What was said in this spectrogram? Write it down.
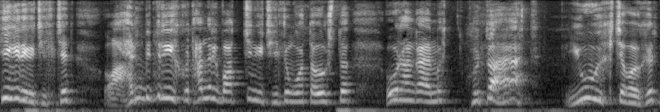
хийгээрэй гэж хэлчихэд харин бид нар хийхгүй та нарыг бодож гин гэж хэлэнгуутаа өөрөөсөө өөр хангаа амьд хөдөө агаат юу их гэж байгаа вэ гэхээр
